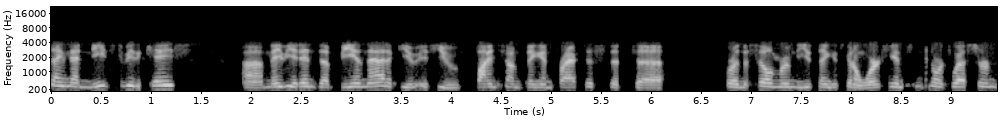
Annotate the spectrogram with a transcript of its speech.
saying that needs to be the case. Uh, maybe it ends up being that if you if you find something in practice that uh, or in the film room that you think is going to work against Northwestern,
